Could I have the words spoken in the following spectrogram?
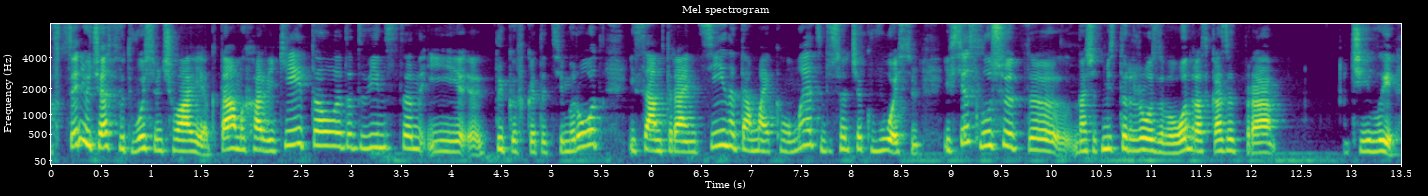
в сцене участвует 8 человек. Там и Харви Кейтл, этот Винстон, и э, тыковка это Тим Рот, и сам Тарантино, там Майкл Мэтт, то есть человек 8. И все слушают, э, значит, мистера Розового, он рассказывает про чаевые.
